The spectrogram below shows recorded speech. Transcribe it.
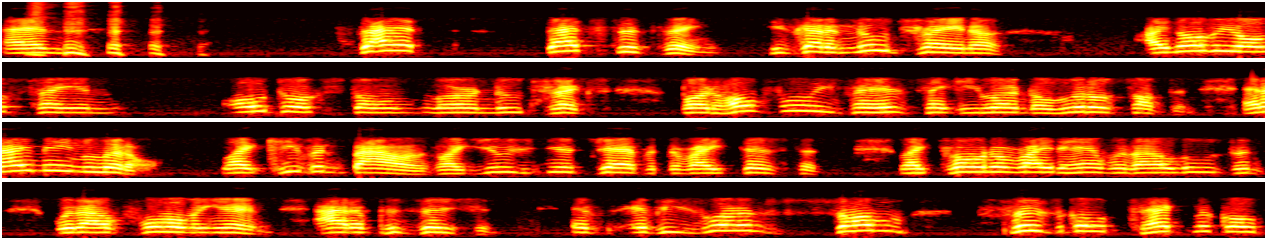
And that that's the thing. He's got a new trainer. I know the old saying, old dogs don't learn new tricks, but hopefully for his sake he learned a little something. And I mean little. Like keeping balance, like using your jab at the right distance, like throwing a right hand without losing, without falling in, out of position. If if he's learned some physical, technical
